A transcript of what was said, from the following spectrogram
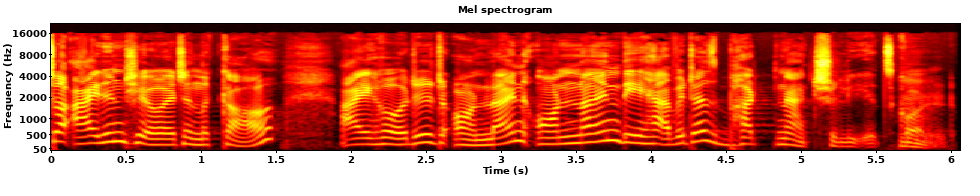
so I didn't hear it in the car. I heard it online. Online they have it as Bhatt Naturally. It's called,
